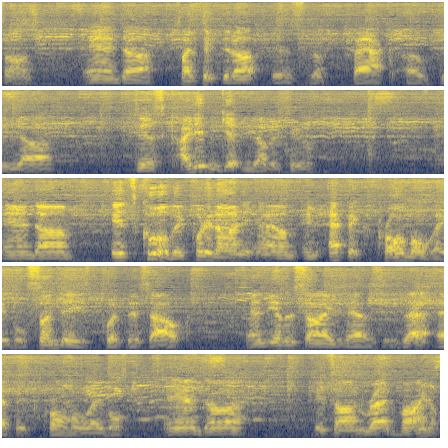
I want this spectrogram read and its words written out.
song. And uh, so I picked it up. There's the back of the uh, disc. I didn't get the other two. And um, it's cool. They put it on um, an Epic promo label. Sundazed put this out. And the other side has that Epic promo label. And uh, it's on red vinyl.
